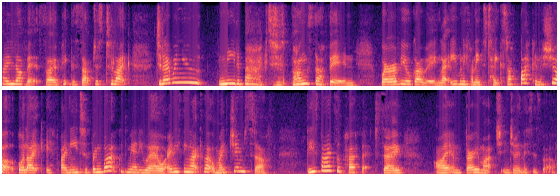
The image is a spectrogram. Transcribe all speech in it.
I love it. So I picked this up just to like, do you know when you need a bag to just bung stuff in wherever you're going like even if I need to take stuff back in a shop or like if I need to bring work with me anywhere or anything like that or my gym stuff these bags are perfect so I am very much enjoying this as well.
